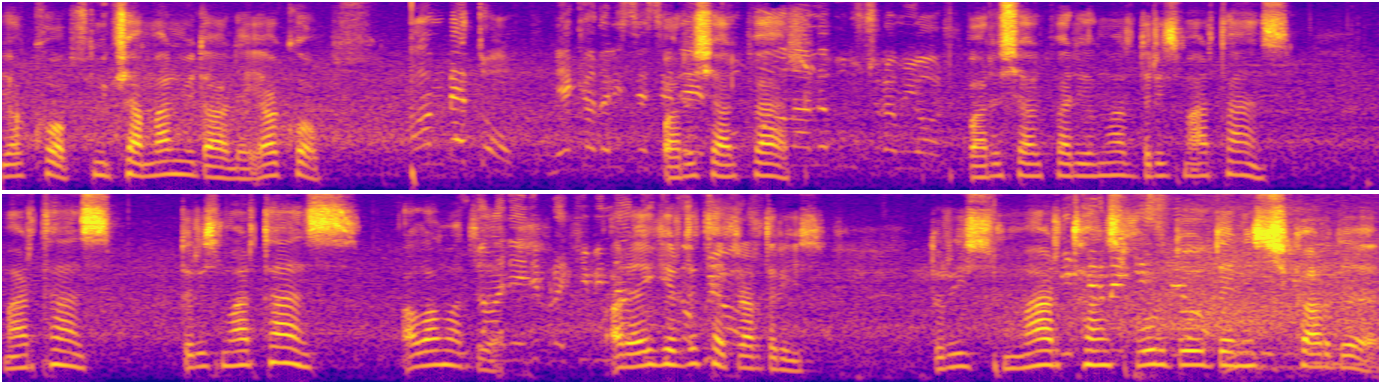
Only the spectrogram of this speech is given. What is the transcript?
Jakobs mükemmel müdahale. Jakobs. Ambetov ne kadar istese Barış Alper. Barış Alper Yılmaz. Dries Mertens. Mertens. Dries Mertens. Alamadı. Araya girdi tekrar Dries. Dries Mertens vurdu. Deniz çıkardı.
